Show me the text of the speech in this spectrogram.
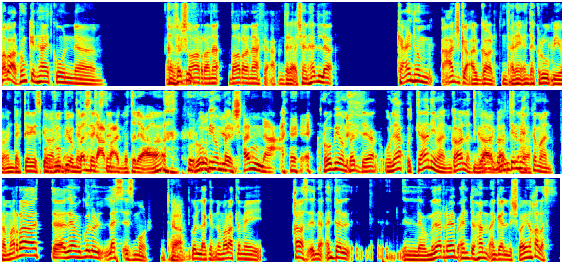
ما بعرف ممكن هاي تكون آه، هلا شوف. ضارة ضارة نافعة فهمت علي؟ عشان هلأ كان عندهم عجقة على ال guard انت علي؟ عندك روبيو وعندك داريس جارد روبيو بدع بعد ما طلع روبيو مبدع شنع روبيو مبدع ولا والثاني مان جارلاند جارلاند بيلعب كثير منيح آه. كمان. فمرات آه، زي ما بيقولوا less is more آه. تقول لك إنه مرات لما ي... خلاص أنت المدرب عنده هم أقل شوي إنه خلص.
